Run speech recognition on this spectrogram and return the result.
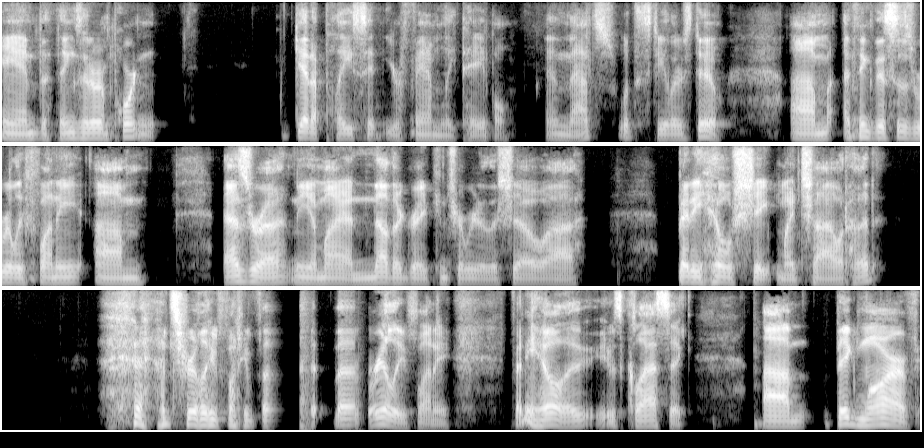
and the things that are important get a place at your family table, and that's what the Steelers do. Um, I think this is really funny. Um, Ezra Nehemiah, another great contributor to the show. Uh, Benny Hill shaped my childhood. That's really funny, but really funny. Benny Hill, he was classic. Um, Big Marv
